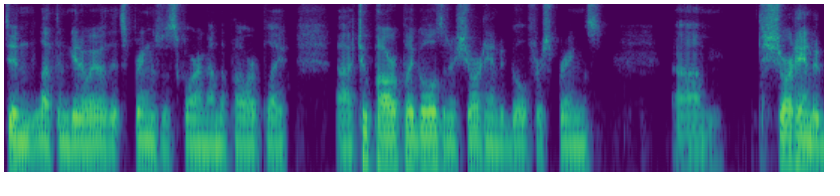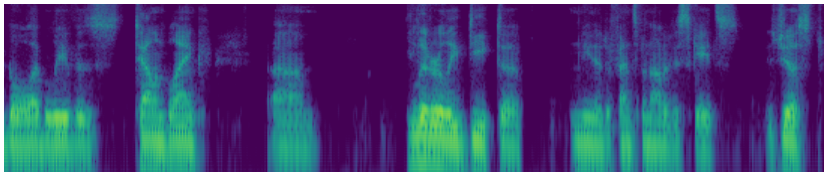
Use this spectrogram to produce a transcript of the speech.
didn't let them get away with it. Springs was scoring on the power play. Uh, two power play goals and a shorthanded goal for Springs. Um, the shorthanded goal, I believe, is Talon Blank. Um, literally deked a Neenah defenseman out of his skates. Just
